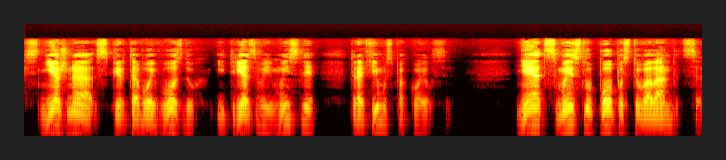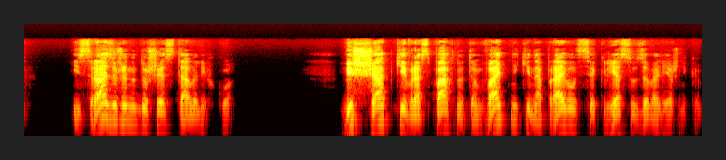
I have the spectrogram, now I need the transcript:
снежно-спиртовой воздух и трезвые мысли Трофим успокоился. Нет смыслу попусту валандаться. И сразу же на душе стало легко без шапки в распахнутом ватнике направился к лесу за валежником.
